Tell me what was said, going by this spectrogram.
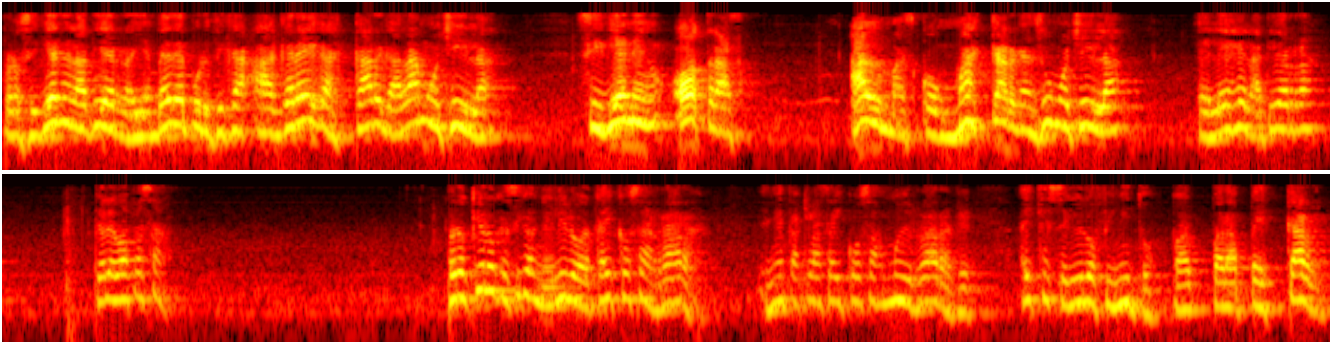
Pero si viene la tierra y en vez de purificar agregas carga a la mochila, si vienen otras almas con más carga en su mochila, el eje de la tierra, ¿qué le va a pasar? Pero quiero que sigan el hilo, acá hay cosas raras. En esta clase hay cosas muy raras que hay que seguirlo finito para, para pescar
